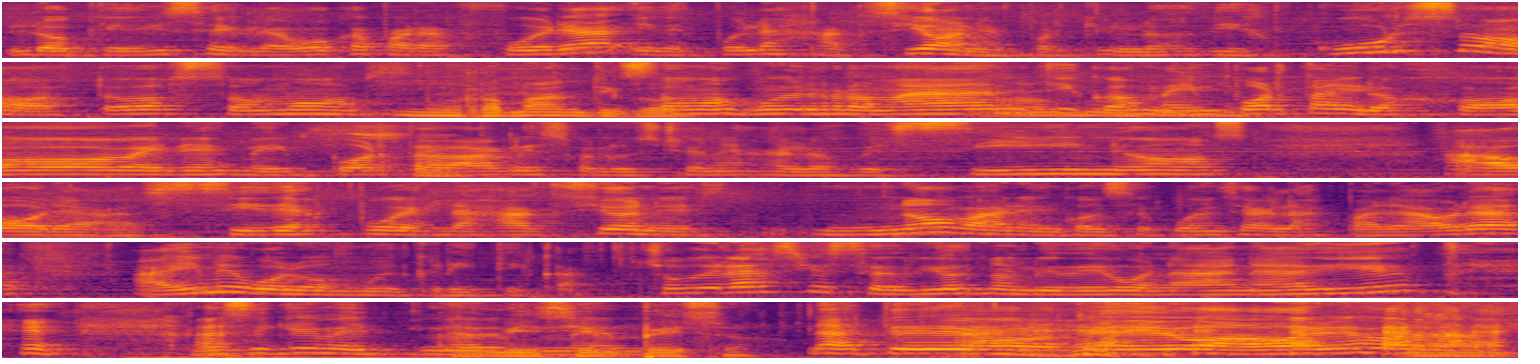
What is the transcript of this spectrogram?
lo que dice de la boca para afuera y después las acciones, porque en los discursos todos somos Muy romántico. Somos muy románticos, me importan los jóvenes, me importa Sí. darle soluciones a los vecinos. Ahora, si después las acciones no van en consecuencia de las palabras, ahí me vuelvo muy crítica. Yo, gracias a Dios, no le debo nada a nadie. Así que me. me- A mí me- 100 pesos. Te debo, te debo ahora, es verdad.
